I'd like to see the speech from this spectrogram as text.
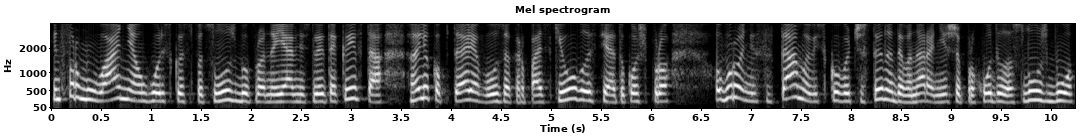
інформування угорської спецслужби про наявність літаків та гелікоптерів у Закарпатській області, а також про оборонні системи військової частини, де вона раніше проходила службу.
